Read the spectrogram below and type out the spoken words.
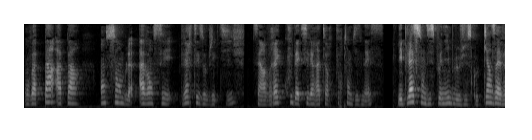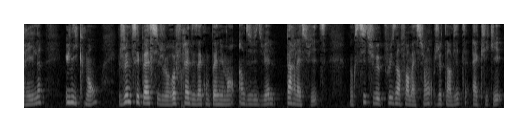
On va pas à pas ensemble avancer vers tes objectifs. C'est un vrai coup d'accélérateur pour ton business. Les places sont disponibles jusqu'au 15 avril uniquement. Je ne sais pas si je referai des accompagnements individuels par la suite. Donc si tu veux plus d'informations, je t'invite à cliquer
